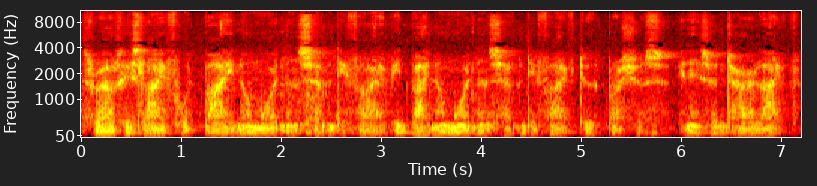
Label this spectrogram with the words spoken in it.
Throughout his life would buy no more than 75. He'd buy no more than 75 toothbrushes in his entire life.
